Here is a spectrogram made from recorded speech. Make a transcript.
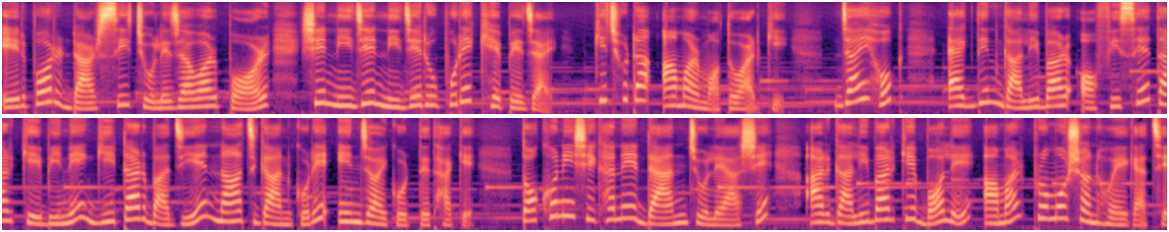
এরপর ডার্সি চলে যাওয়ার পর সে নিজে নিজের উপরে খেপে যায়, কিছুটা আমার মতো আর কি। যাই হোক, একদিন গালিবার অফিসে তার কেবিনে গিটার বাজিয়ে নাচ গান করে এনজয় করতে থাকে। তখনই সেখানে ড্যান চলে আসে আর গালিবারকে বলে, আমার প্রমোশন হয়ে গেছে,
